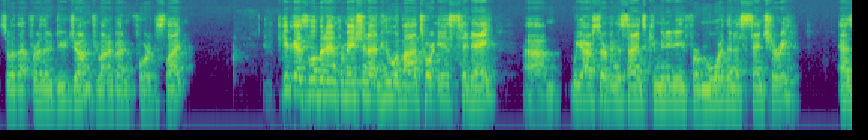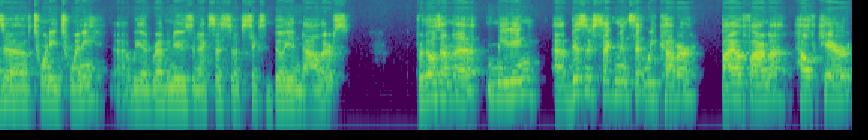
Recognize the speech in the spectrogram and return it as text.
So without further ado, Joan, if you want to go ahead and forward the slide. To give you guys a little bit of information on who Avantor is today, um, we are serving the science community for more than a century. As of 2020, uh, we had revenues in excess of $6 billion. For those on the meeting, uh, business segments that we cover, biopharma, healthcare,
